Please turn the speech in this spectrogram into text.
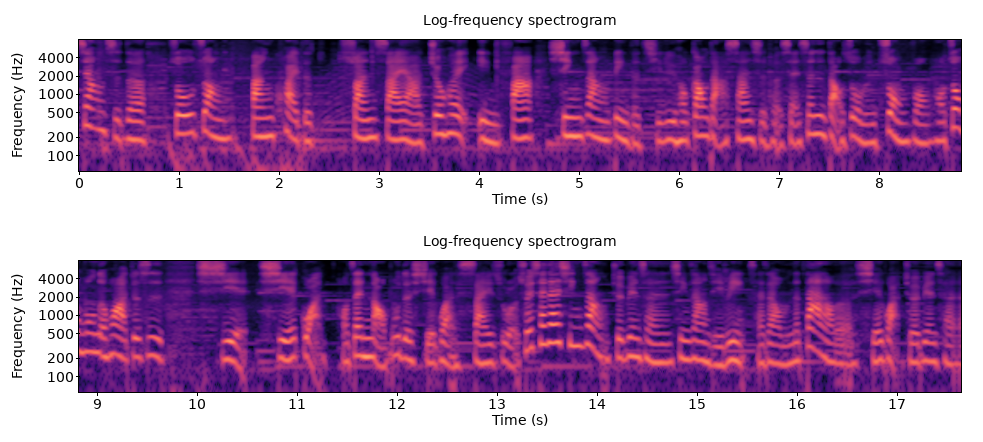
这样子的粥状斑块的。栓塞啊，就会引发心脏病的几率，高达三十 percent，甚至导致我们中风。好，中风的话就是血血管好在脑部的血管塞住了，所以塞在心脏就变成心脏疾病，塞在我们的大脑的血管就会变成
